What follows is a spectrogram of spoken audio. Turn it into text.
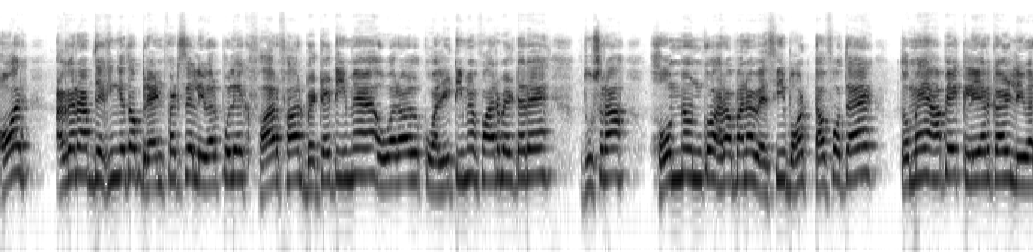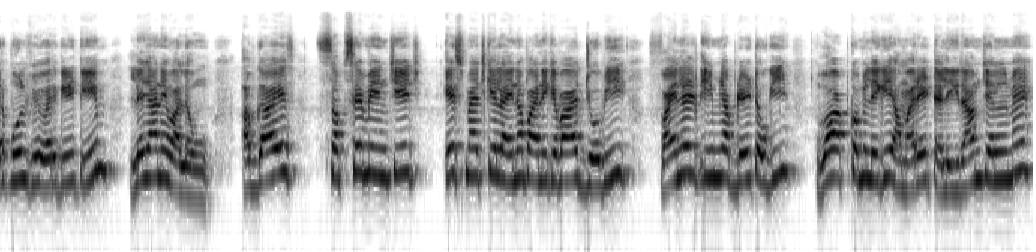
और अगर आप देखेंगे तो ब्रेंटफर्ड से लिवरपूल एक फार फार बेटर टीम है ओवरऑल क्वालिटी में फार बेटर है। दूसरा, होम में उनको हरा पाना वैसे ही बहुत टफ होता है। तो मैं यहाँ पे क्लियर कट लिवरपूल फेवर की टीम ले जाने वाला हूँ। अब गाइस सबसे मेन चीज़ इस मैच की लाइनअप आने के बाद जो भी फाइनल टीम अपडेट होगी, वो आपको मिलेगी हमारे टेलीग्राम चैनल में।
